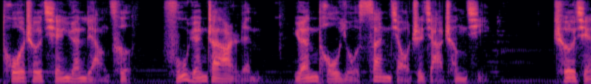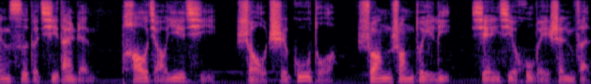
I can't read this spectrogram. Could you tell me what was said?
拖车前缘两侧扶员站二人，圆头有三角支架撑起。车前四个契丹人袍角掖起，手持孤铎，双双对立，显系互为身份。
